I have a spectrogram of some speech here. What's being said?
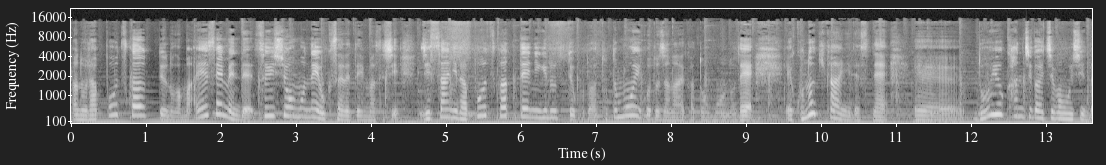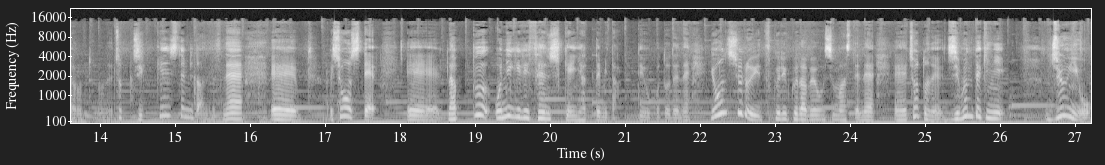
あのラップを使うっていうのが、まあ、衛生面で推奨もねよくされていますし実際にラップを使って握るっていうことはとても多いことじゃないかと思うので、えこの機会にですね、えー、どういう感じが一番美味しいんだろうっていうのをねちょっと実験してみたんですね。えー、称して、えー、ラップおにぎり選手権やってみた。っていうことでね4種類作り比べをしましてね、えー、ちょっとね自分的に順位を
